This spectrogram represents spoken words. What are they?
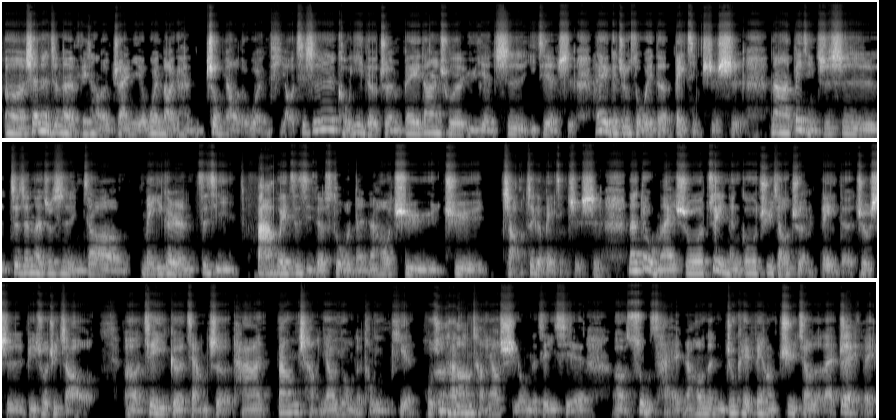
呃，Shannon 真的非常的专业，问到一个很重要的问题哦。其实口译的准备，当然除了语言是一件事，还有一个就是所谓的背景知识。那背景知识，这真的就是你知道，每一个人自己发挥自己的所能，然后去去找这个背景知识。那对我们来说，最能够聚焦准备的，就是比如说去找呃这一个讲者他当场要用的投影片，或者说他当场要使用的这一些呃素材，然后呢，你就可以非常聚焦的来准备。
